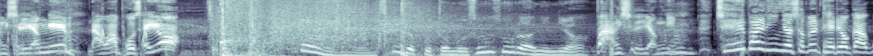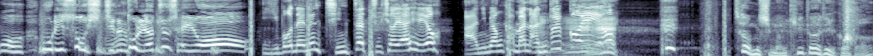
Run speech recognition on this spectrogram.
빵실령님 나와 보세요. 아, 새벽부터 무슨 소란이냐? 빵실령님 제발 이 녀석을 데려가고 우리 소시지를 돌려주세요. 이번에는 진짜 주셔야 해요. 아니면 가만 안 둘 거예요. 잠시만 기다리거라.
